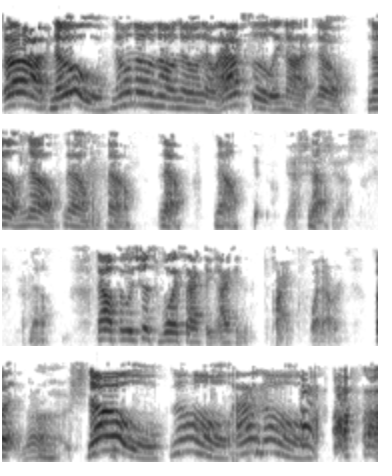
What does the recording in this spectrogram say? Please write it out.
ah, no, no, no, no, no, no, absolutely not. No, no, no, no, no, no, no, Yes, No. yes, yes. No. Now, if it was just voice acting, I can fine, whatever. But No, no, no, no,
